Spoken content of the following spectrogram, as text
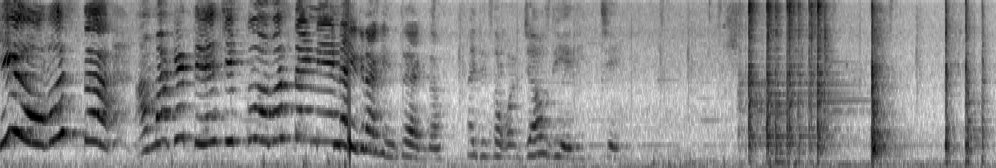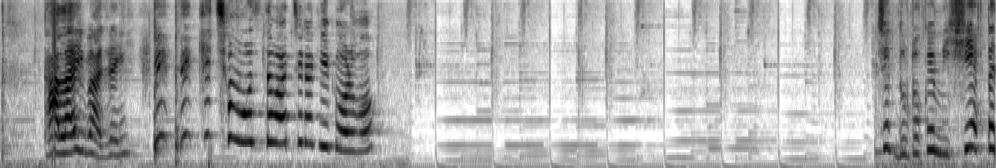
কি অবস্থা? আমাকে তেল চিপকু অবস্থায় নিয়ে না ঠিক না কিন্তু একদম। এই যে দরজাও দিয়ে দিচ্ছে। থালাই বাজাই। কিছু বুঝতে পারছি না কি করব। দুটোকে মিশিয়ে একটা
